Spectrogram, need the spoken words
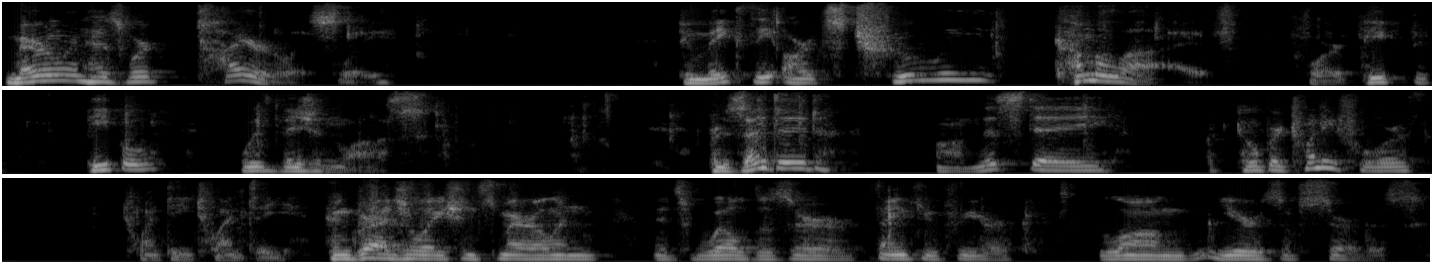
Marilyn has worked tirelessly to make the arts truly Come Alive for pe- people with vision loss. Presented on this day, October 24th, 2020. Congratulations, Marilyn. It's well deserved. Thank you for your long years of service.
